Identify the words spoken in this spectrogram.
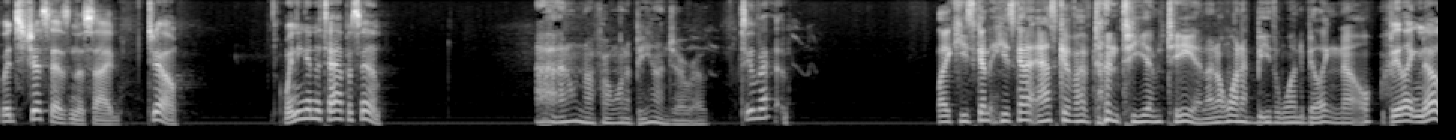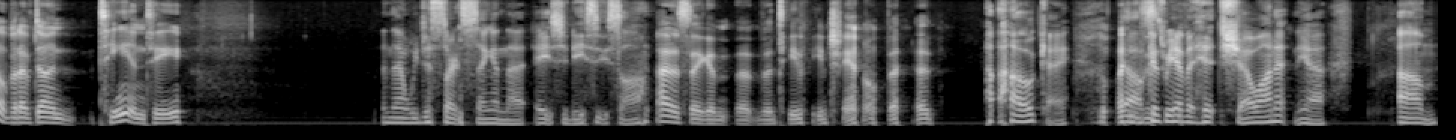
Which, just as an aside, Joe, when are you going to tap us in? I don't know if I want to be on Joe Rogan. Too bad. Like he's gonna he's gonna ask if I've done DMT, and I don't want to be the one to be like no. Be like, no, but I've done TNT. And then we just start singing that AC/DC song. I was thinking the, the TV channel, but uh, Oh, okay. Oh, because we have a hit show on it. Yeah. Um,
